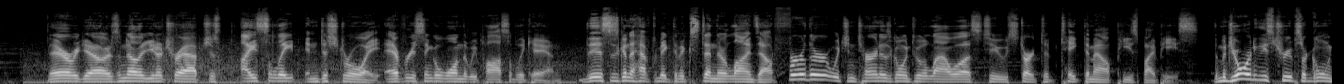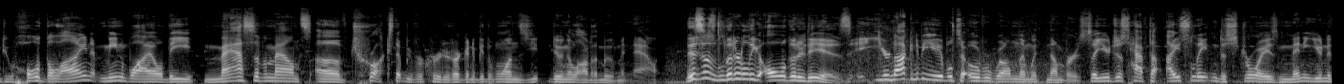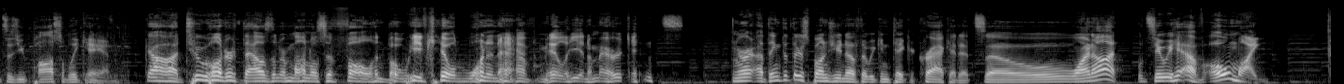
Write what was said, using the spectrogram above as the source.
There we go. There's another unit trap. Just isolate and destroy every single one that we possibly can. This is going to have to make them extend their lines out further, which in turn is going to allow us to start to take them out piece by piece. The majority of these troops are going to hold the line. Meanwhile, the massive amounts of trucks that we've recruited are going to be the ones doing a lot of the movement now. This is literally all that it is. You're not going to be able to overwhelm them with numbers, so you just have to isolate and destroy as many units as you possibly can. God, 200,000 Hermanos have fallen, but we've killed one and a half million Americans. Alright, I think that they're spongy enough that we can take a crack at it, so why not? Let's see what we have. Oh my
